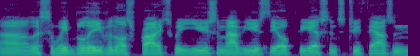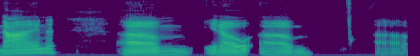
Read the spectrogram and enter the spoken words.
Uh, listen, we believe in those products. We use them. I've used the OPS since 2009. Um, you know, um, uh,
